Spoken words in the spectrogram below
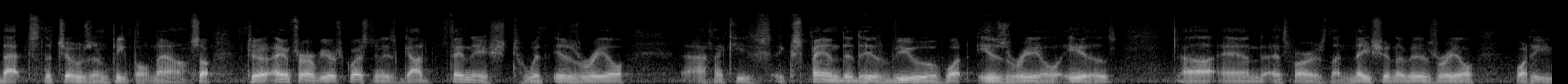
That's the chosen people now. So, to answer our viewer's question, is God finished with Israel? I think He's expanded His view of what Israel is. Uh, and as far as the nation of Israel, what he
